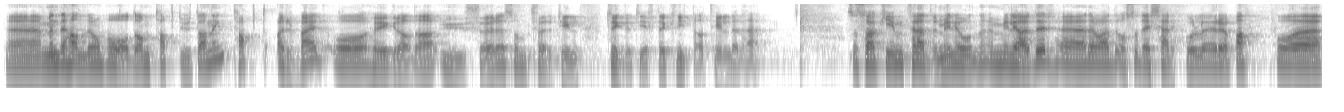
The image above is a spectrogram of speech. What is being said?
Eh, men det handler jo både om tapt utdanning, tapt arbeid og høy grad av uføre som fører til trygdeutgifter knytta til dette. her. Så sa Kim 30 milliarder. Eh, det var også det Kjerkol røpa på, eh,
